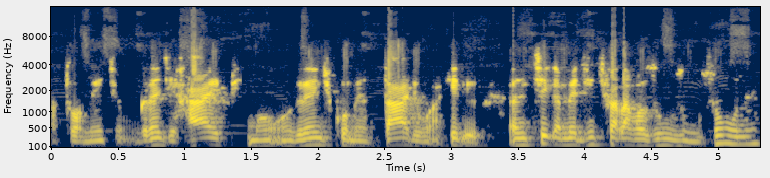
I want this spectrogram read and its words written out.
atualmente, um grande hype, um, um grande comentário, aquele, antigamente a gente falava zoom, zoom, zoom, né?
